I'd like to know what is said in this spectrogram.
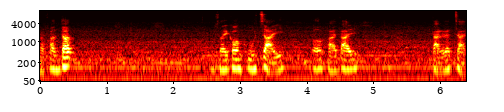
啊瞓得，唔使讲故仔， 好摆低，大力得滞。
